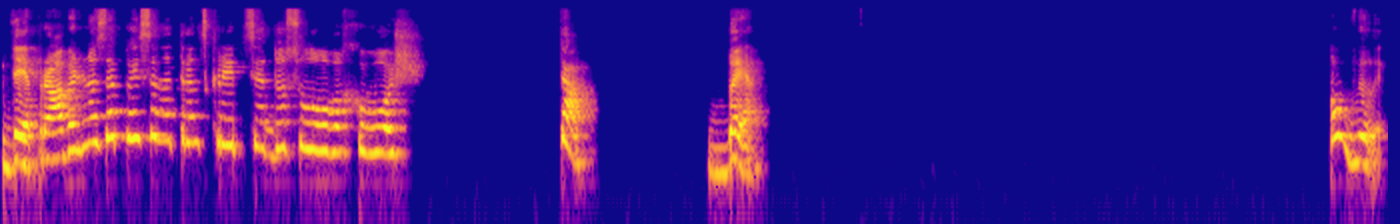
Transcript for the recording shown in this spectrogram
де правильно записана транскрипція до слова хвощ? Так, Б. Обвели.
